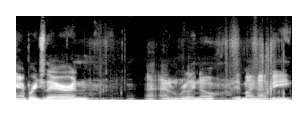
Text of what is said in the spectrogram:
amperage there and I, I, don't really know. It might not be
